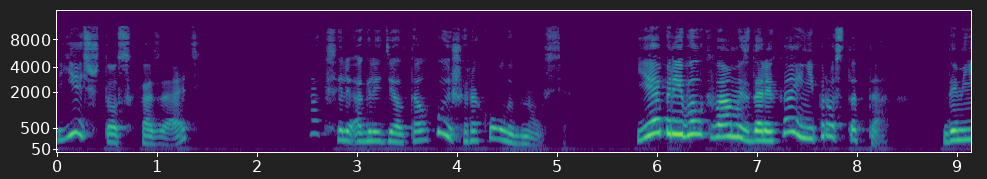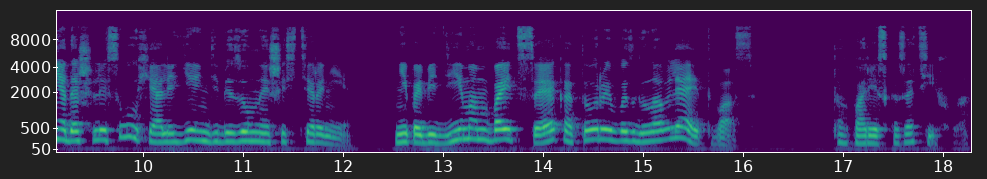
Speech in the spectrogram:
есть что сказать?» Аксель оглядел толпу и широко улыбнулся. «Я прибыл к вам издалека и не просто так. До меня дошли слухи о легенде безумной шестерни, непобедимом бойце, который возглавляет вас». Толпа резко затихла.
